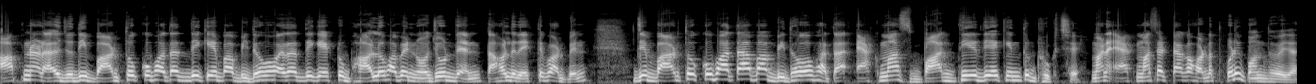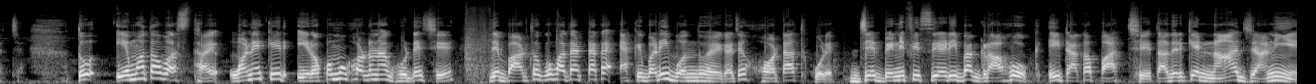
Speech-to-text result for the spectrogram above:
আপনারা যদি বার্ধক্য ভাতার দিকে বা বিধবা ভাতার দিকে একটু ভালোভাবে নজর দেন, তাহলে দেখতে পারবেন যে বার্ধক্য ভাতা বা বিধবা ভাতা এক মাস বাদ দিয়ে দিয়ে কিন্তু ঢুকছে। মানে এক মাসের টাকা হঠাৎ করেই বন্ধ হয়ে যাচ্ছে। তো এমত অবস্থায় অনেকের এরকমও ঘটনা ঘটেছে যে বার্ধক্য ভাতার টাকা একেবারেই বন্ধ হয়ে গেছে হঠাৎ করে। যে বেনিফিশিয়ারি বা গ্রাহক এই টাকা পাচ্ছে তাদেরকে না জানিয়ে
